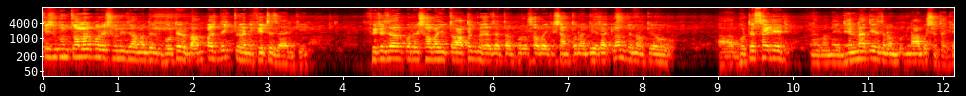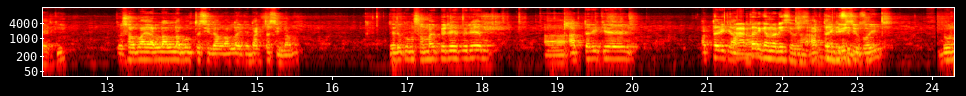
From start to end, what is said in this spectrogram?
কিছুক্ষণ চলার পরে শুনি যে আমাদের ভোটের বাম পাশ দিয়ে একটুখানি ফেটে যায় আর কি। ফেটে যাওয়ার পরে সবাই তো আতঙ্ক হয়ে যায় তারপরে সবাইকে সান্ত্বনা দিয়ে রাখলাম যেন কেউ ভোটের সাইডে মানে ঢেল না দিয়ে যেন না বসে থাকে আর কি। তো সবাই আল্লাহ আল্লাহ বলতেছিলাম আল্লাহকে ডাকতেছিলাম। তো এরকম সময় পেরে পেরে আট তারিখে আট তারিখে আট তারিখে আমরা রিসিভ হ্যাঁ, আট তারিখে রিসিভ হই। ড্রোন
